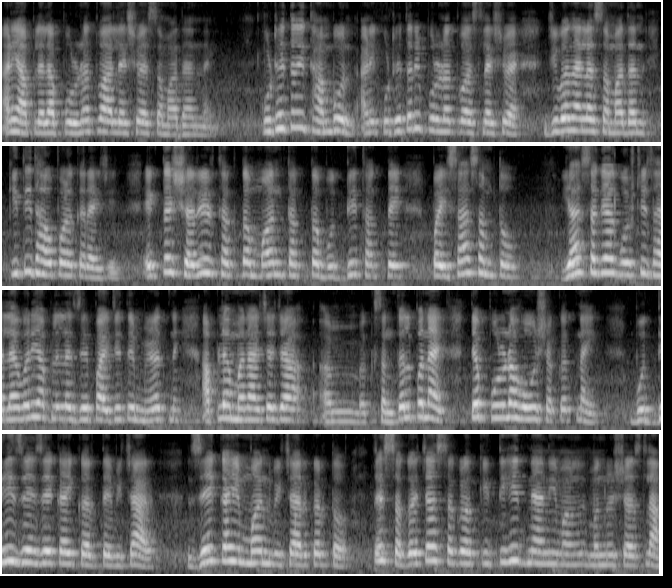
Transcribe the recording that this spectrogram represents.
आणि आपल्याला पूर्णत्व आल्याशिवाय समाधान नाही. कुठेतरी थांबून आणि कुठेतरी पूर्णत्व असल्याशिवाय जीवनाला समाधान किती धावपळ करायची? एक तर शरीर थकतं मन थकतं बुद्धी थकते पैसा संपतो. या सगळ्या गोष्टी झाल्यावरही आपल्याला जे पाहिजे ते मिळत नाही. आपल्या मनाच्या ज्या संकल्पना आहेत त्या पूर्ण होऊ शकत नाही बुद्धी जे जे काही करते विचार जे काही मन विचार करतं ते सगळंच्या सगळं कितीही ज्ञानी मनुष्य असला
